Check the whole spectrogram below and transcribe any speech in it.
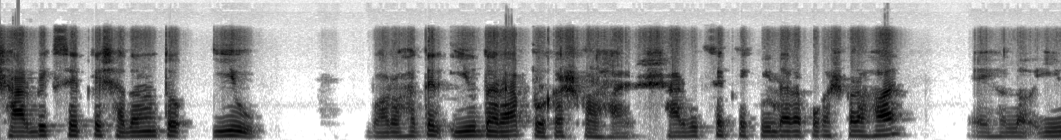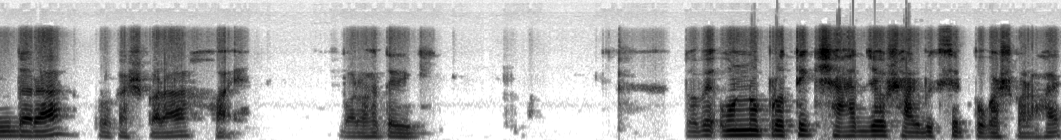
সার্বিক সেটকে সাধারণত ইউ বড় হাতের ইউ দ্বারা প্রকাশ করা হয়। সার্বিক সেটকে কি দ্বারা প্রকাশ করা হয়? এই হলো ইউ দ্বারা প্রকাশ করা হয়। বড় হাতের ইউ। তবে অন্য প্রতীক সাহায্যেও সার্বিক সেট প্রকাশ করা হয়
